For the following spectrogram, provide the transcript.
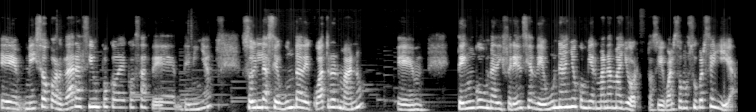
eh, me hizo acordar así un poco de cosas de, niña. Soy la segunda de cuatro hermanos. Em, tengo una diferencia de un año con mi hermana mayor, entonces igual somos súper seguidas.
